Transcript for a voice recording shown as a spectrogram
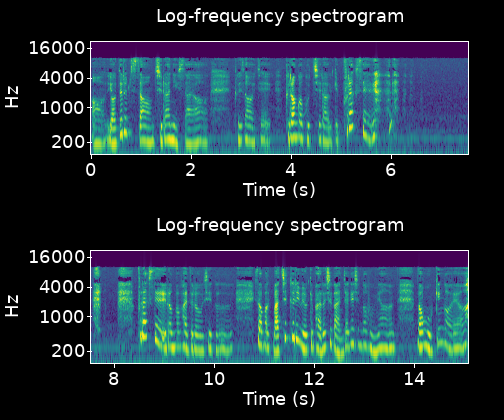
어, 여드름성 질환이 있어요. 그래서 이제 그런 거 고치러 이렇게 프락셀 프락셀 이런 거 받으러 오시고 그래서 막 마취크림 이렇게 바르시고 앉아 계신 거 보면 너무 웃긴 거예요.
